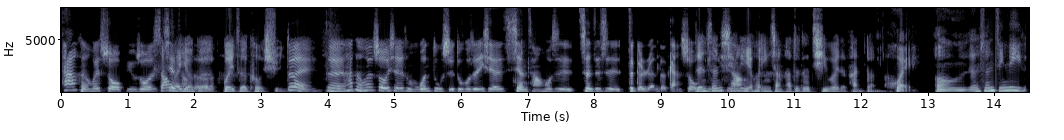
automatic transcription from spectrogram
它可能会受，比如说稍微有现场的个规则可循。，对对，嗯它可能会受一些什么温度、湿度，或者一些现场，或是甚至是这个人的感受、人生经历也会影响他对这个气味的判断吧。会，嗯、人生经历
